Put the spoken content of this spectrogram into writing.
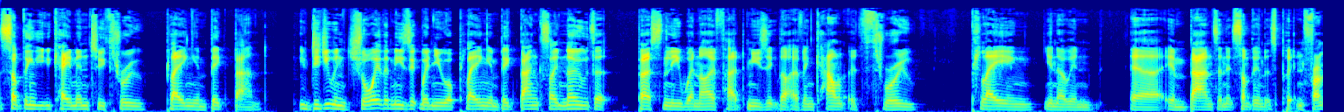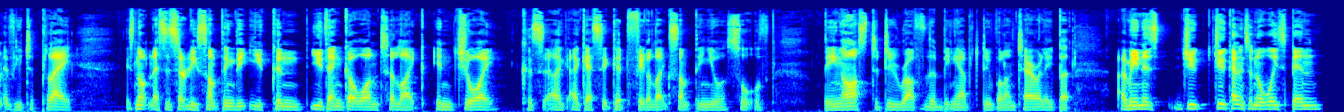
something that you came into through playing in big band. Did you enjoy the music when you were playing in big band? Because I know that personally, when I've had music that I've encountered through playing, you know, in uh, in bands, and it's something that's put in front of you to play, it's not necessarily something that you can you then go on to like enjoy. Because I, I guess it could feel like something you're sort of being asked to do rather than being able to do voluntarily. But I mean, has Duke, Duke Ellington always been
